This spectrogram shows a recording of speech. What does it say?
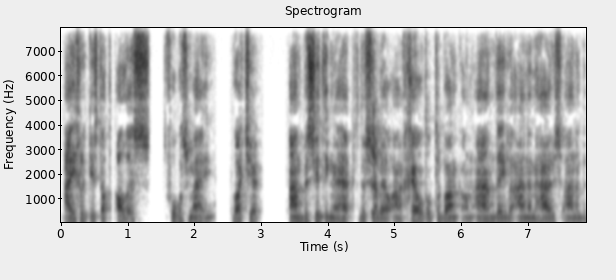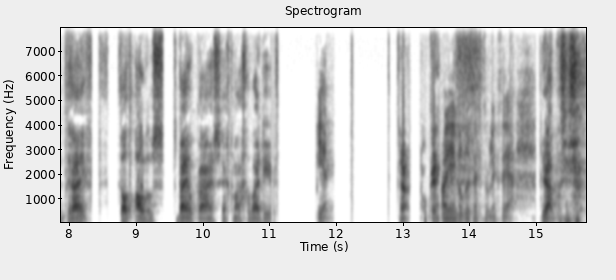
eigenlijk is dat alles volgens mij wat je aan bezittingen hebt. Dus Ja. zowel aan geld op de bank, aan aandelen, aan een huis, aan een bedrijf. Dat alles bij elkaar zeg maar gewaardeerd. Ja. Ja, oké. Oh, je wilde het even toelichten, ja. Ja, precies.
